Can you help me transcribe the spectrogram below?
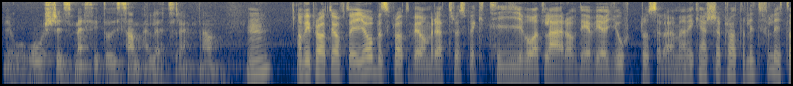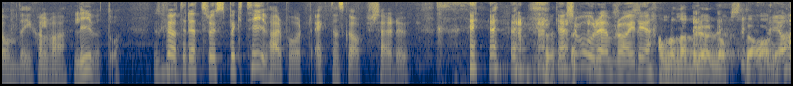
i årstidsmässigt och i samhället. Så ja. mm. Och vi pratar ju ofta i jobbet så pratar vi om retrospektiv och att lära av det vi har gjort och sådär. Men vi kanske pratar lite för lite om det i själva livet då. Nu ska vi ha ett retrospektiv här på vårt äktenskap, kära du. kanske vore en bra idé. Om man har bröllopsdag. ja.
